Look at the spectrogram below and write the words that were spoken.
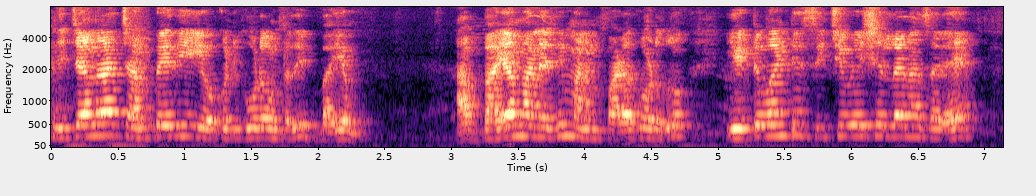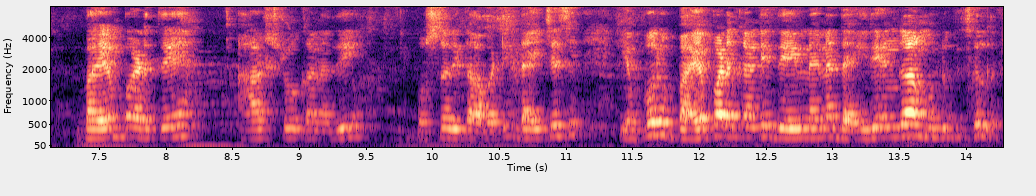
నిజంగా చంపేది ఒకటి కూడా ఉంటుంది భయం. ఆ భయం అనేది మనం పడకూడదు. ఎటువంటి సిచ్యువేషన్లో అయినా సరే భయం పడితే హార్ట్ స్ట్రోక్ అనేది వస్తుంది కాబట్టి దయచేసి ఎవ్వరు భయపడకండి. దేన్నైనా ధైర్యంగా ముందుకు తీసుకెళ్తారు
